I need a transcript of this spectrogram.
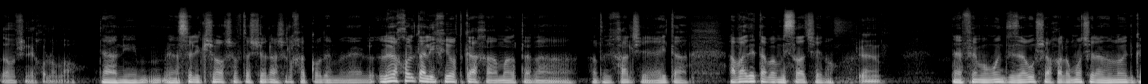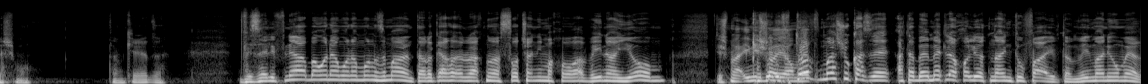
זה מה שאני יכול לומר. אני מנסה לקשור עכשיו את השאלה שלך קודם. לא יכולת לחיות ככה, אמרת לאדריכל שהיית, עבדת במשרד שלו. כן. לפעמים אומרים, תיזהרו שהחלומות שלנו לא יתגשמו. אתה מכיר את זה? וזה לפני המון המון המון זמן, אתה לוקח, הלכנו עשרות שנים אחורה, והנה היום, תשמע, אם מישהו היום... כדי לכתוב משהו כזה, אתה באמת לא יכול להיות 9 to 5, אתה מבין מה אני אומר?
